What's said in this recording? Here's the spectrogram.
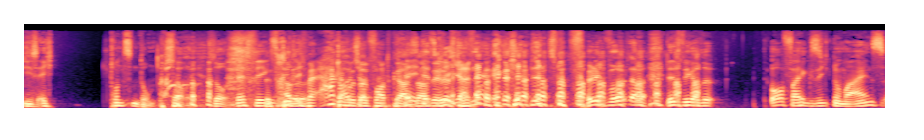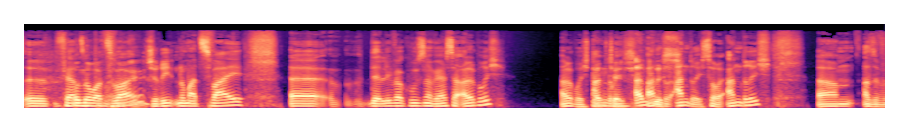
Die ist echt strunzendumm. Sorry. So, deswegen. Das kriegt nicht mehr Ärger mit Podcast. Das Also, kriegt- ja, ne, das war völlig wurscht, aber deswegen also Ohrfeigengesicht Nummer eins. Äh, Fernseh- Und Nummer zwei? Jury, Nummer zwei, äh, der Leverkusener, wie heißt der, Albrich? Albrich, ich. Andrich. Andrich. And, Andrich, sorry, Andrich. Ähm, also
